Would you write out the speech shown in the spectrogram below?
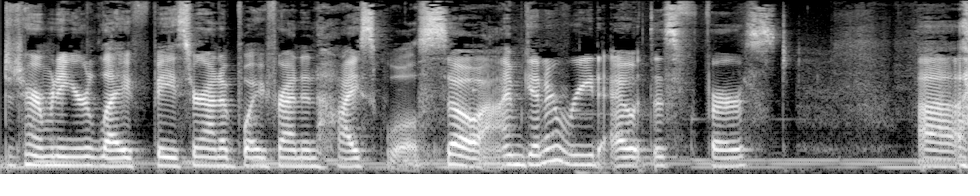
determining your life based around a boyfriend in high school. So, I'm going to read out this first. Uh,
